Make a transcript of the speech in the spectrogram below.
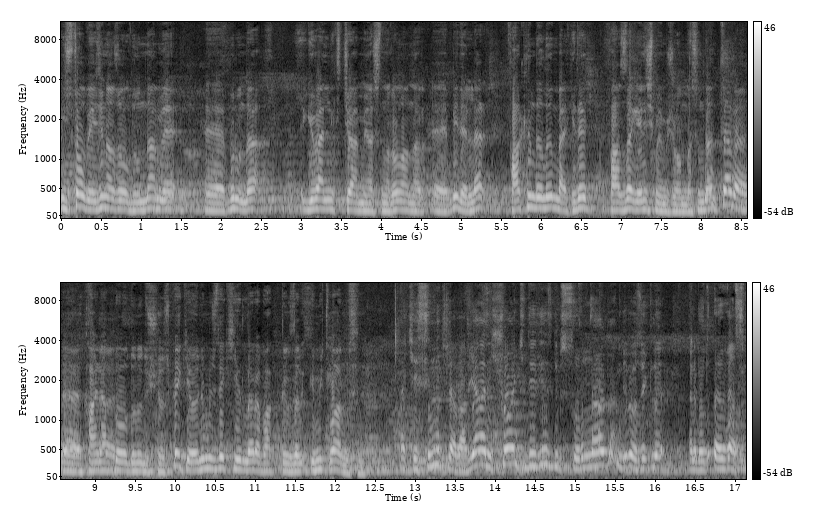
install base'in az olduğundan ve e, bunun da güvenlik camiasında olanlar e, bilirler. Farkındalığın belki de fazla gelişmemiş olmasından e, evet, kaynaklı olduğunu düşünüyoruz. Peki önümüzdeki yıllara baktığınızda bir ümit var mısın? Ha, kesinlikle var. Yani şu anki dediğiniz gibi sorunlardan biri özellikle hani burada OWASP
